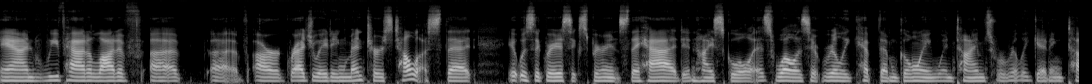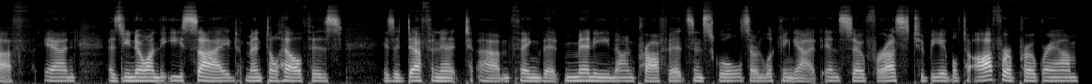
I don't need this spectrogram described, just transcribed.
And we've had a lot of uh, our graduating mentors tell us that it was the greatest experience they had in high school, as well as it really kept them going when times were really getting tough. And as you know, on the east side, mental health is is a definite um, thing that many nonprofits and schools are looking at. And so, for us to be able to offer a program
